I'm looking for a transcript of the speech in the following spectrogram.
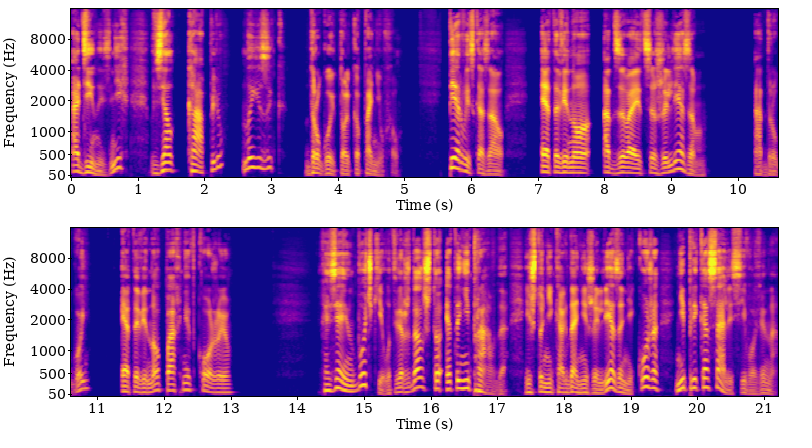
Один из них взял каплю на язык, другой только понюхал. Первый сказал, это вино отзывается железом, а другой, это вино пахнет кожей. Хозяин бочки утверждал, что это неправда, и что никогда ни железо, ни кожа не прикасались его вина.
